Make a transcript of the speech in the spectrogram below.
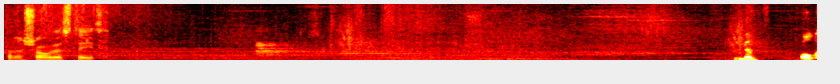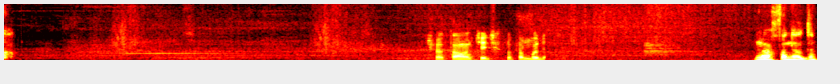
Хорошо, уже стоит. Да, ок. Что, таунтить кто-то будет? Нахуй надо.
